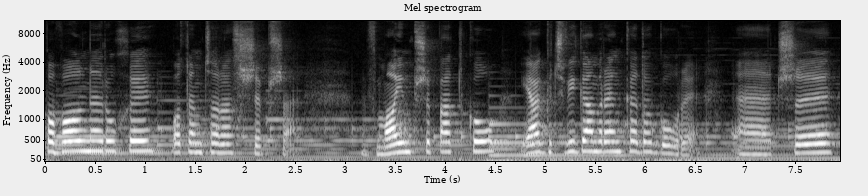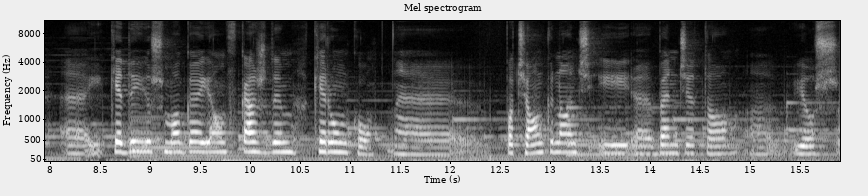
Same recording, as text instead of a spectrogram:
powolne ruchy, potem coraz szybsze. W moim przypadku, jak dźwigam rękę do góry, e, czy kiedy już mogę ją w każdym kierunku pociągnąć i będzie to już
